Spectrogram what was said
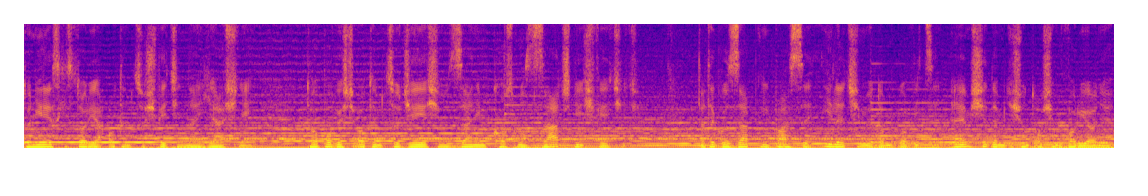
To nie jest historia o tym, co świeci najjaśniej. To opowieść o tym, co dzieje się zanim kosmos zacznie świecić. Dlatego zapnij pasy i lecimy do mgławicy M78 w Orionie.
